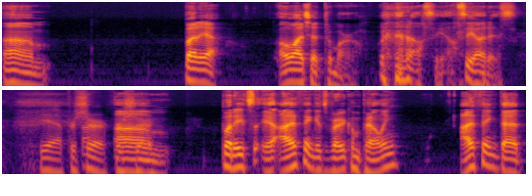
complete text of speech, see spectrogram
Um but yeah, I'll watch it tomorrow. and I'll see I'll see how it is. Yeah, for sure. For Um but it's I think it's very compelling. I think that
